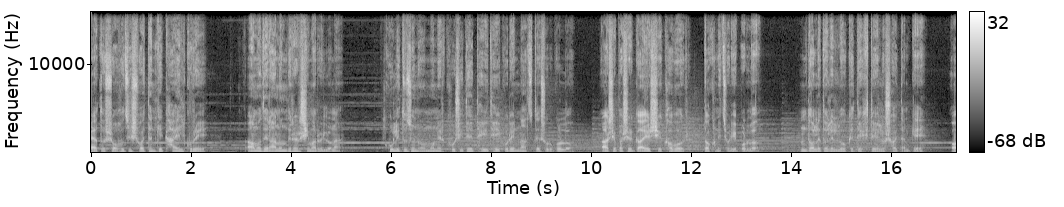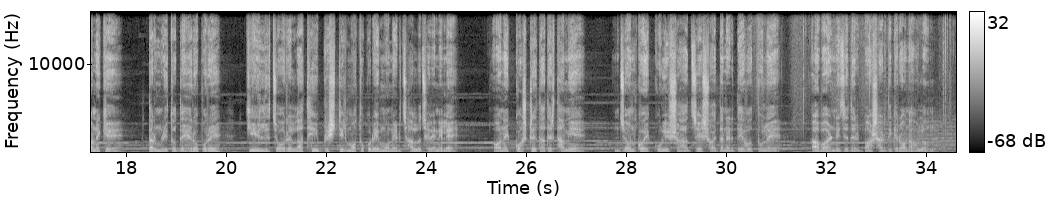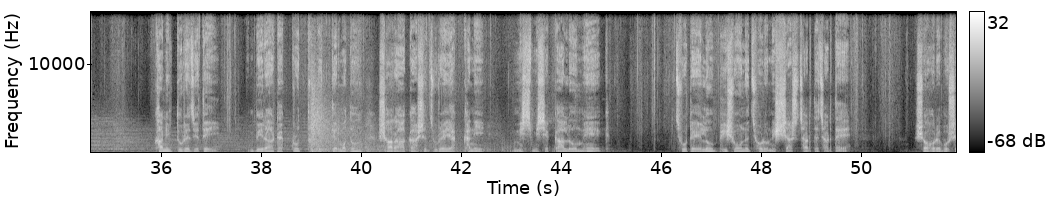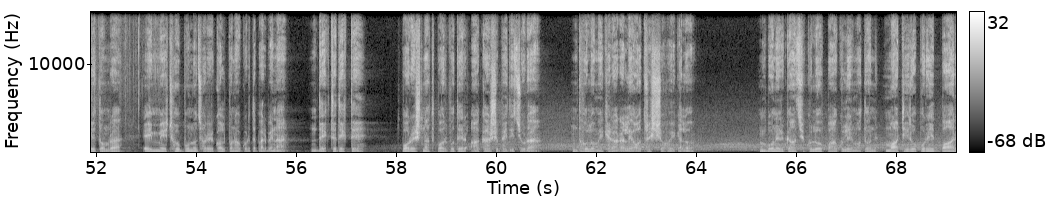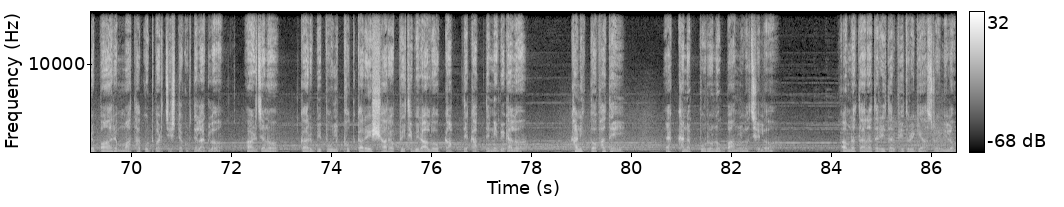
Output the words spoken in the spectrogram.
এত সহজে শয়তানকে ঘায়েল করে আমাদের আনন্দের আর সীমা রইল না। কুলি দুজনও মনের খুশিতে ধেই ধেই করে নাচতে শুরু করল। আশেপাশের গায়ের সে খবর তখনই ছড়িয়ে পড়ল। দলে দলে লোক দেখতে এলো শয়তানকে। অনেকে তার মৃতদেহের ওপরে কিল, চর, লাথি, বৃষ্টির মতো করে মনের ঝালো ঝেড়ে নিলে। অনেক কষ্টে তাদের থামিয়ে জন কয়েক কুলির সাহায্যে শয়তানের দেহ তুলে আবার নিজেদের বাসার দিকে রওনা হলাম। খানিক দূরে যেতেই বিরাট এক ক্রুদ্ধ দৈত্যের মতো সারা আকাশ জুড়ে একখানি মিশমিশে কালো মেঘ ছুটে এলো ভীষণ ঝোড়ো নিঃশ্বাস ছাড়তে ছাড়তে। শহরে বসে তোমরা এই মেঠো বুনো ঝড়ের কল্পনাও করতে পারবে না। দেখতে দেখতে পরেশনাথ পর্বতের আকাশ ভেদি চূড়া, ধুলো মেঘের আড়ালে অদৃশ্য হয়ে গেল। বনের গাছগুলো পাগুলের মতন মাটির ওপরে বারবার মাথা কুটবার চেষ্টা করতে লাগল, আর যেন কার বিপুল ফুৎকারে সারা পৃথিবীর আলো কাঁপতে কাঁপতে নেবে গেল। খানিক তফাতেই একখানা পুরনো বাংলো ছিল। আমরা তাড়াতাড়ি তার ভেতরে গিয়ে আশ্রয় নিলাম।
